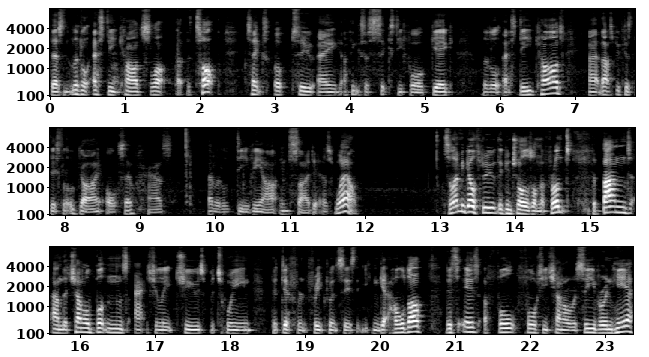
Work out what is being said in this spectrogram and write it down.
There's a little SD card slot at the top, takes up to a, I think it's a 64 gig little SD card. Uh, that's because this little guy also has a little DVR inside it as well. So let me go through the controls on the front. The band and the channel buttons actually choose between the different frequencies that you can get hold of. This is a full 40 channel receiver in here,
